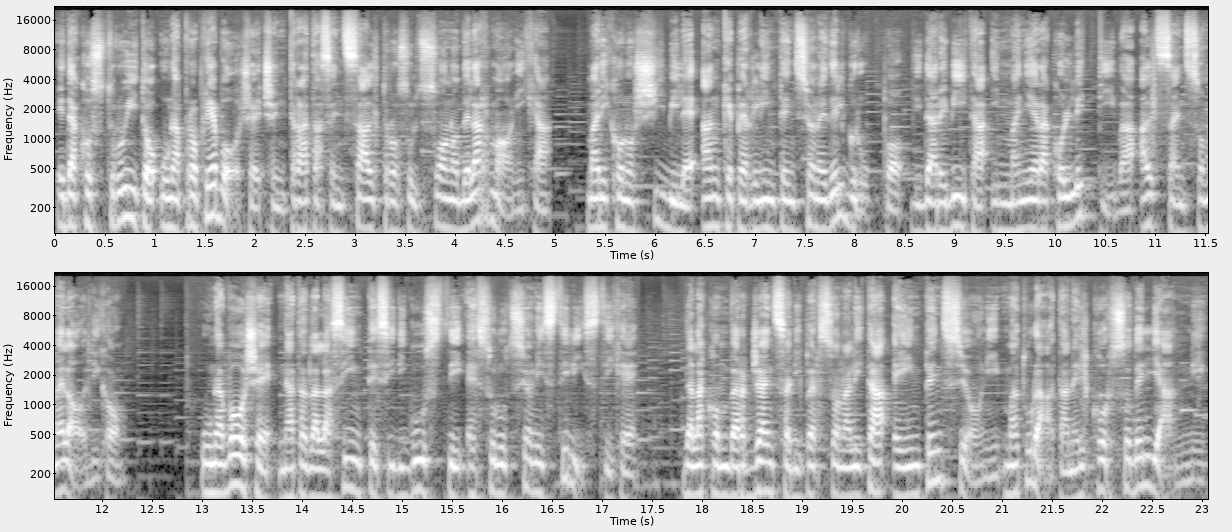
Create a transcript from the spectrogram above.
ed ha costruito una propria voce centrata senz'altro sul suono dell'armonica, ma riconoscibile anche per l'intenzione del gruppo di dare vita in maniera collettiva al senso melodico una voce nata dalla sintesi di gusti e soluzioni stilistiche, dalla convergenza di personalità e intenzioni maturata nel corso degli anni.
